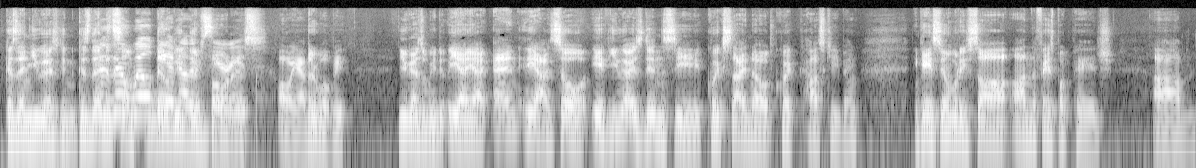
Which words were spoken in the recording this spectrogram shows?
because then you guys can because then 'Cause it's there some, will be that'll another a good bonus. Oh yeah, there will be. You guys will be yeah yeah and yeah. So if you guys didn't see, quick side note, quick housekeeping, in case nobody saw on the Facebook page, um,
